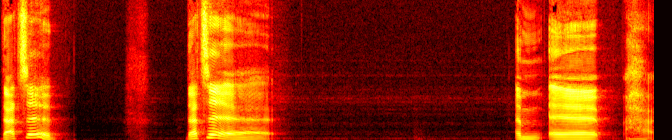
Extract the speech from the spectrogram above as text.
That's a that's a um uh,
